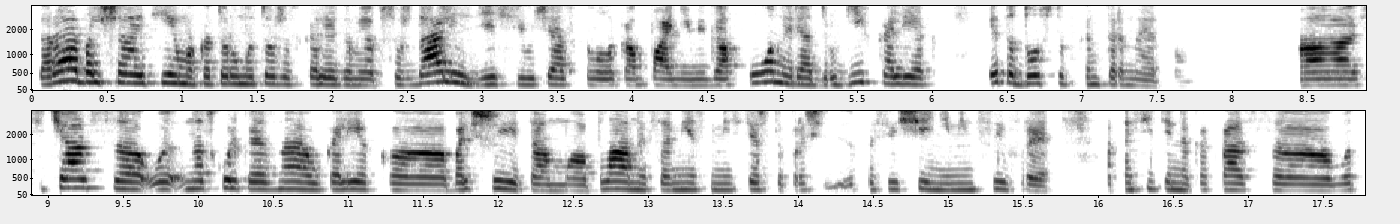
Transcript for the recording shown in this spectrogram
Вторая большая тема, которую мы тоже с коллегами обсуждали, здесь участвовала компания «Мегафон» и ряд других коллег, это доступ к интернету. А сейчас, э, насколько я знаю, у коллег э, большие там э, планы совместно Министерства просвещения Минцифры относительно как раз вот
